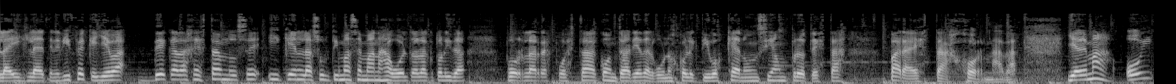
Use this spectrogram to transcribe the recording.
la isla de Tenerife, que lleva décadas gestándose y que en las últimas semanas ha vuelto a la actualidad por la respuesta contraria de algunos colectivos que anuncian protestas para esta jornada. Y además, hoy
